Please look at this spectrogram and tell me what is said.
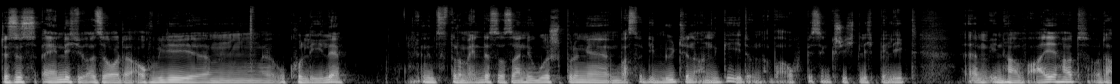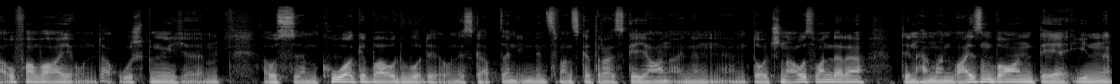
das ist ähnlich, also oder auch wie die ähm, Ukulele. Ein Instrument, das so seine Ursprünge, was so die Mythen angeht und aber auch ein bisschen geschichtlich belegt, ähm, in Hawaii hat oder auf Hawaii und auch ursprünglich ähm, aus ähm, Koa gebaut wurde. Und es gab dann in den 20er, 30er Jahren einen ähm, deutschen Auswanderer, den Hermann Weisenborn, der in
